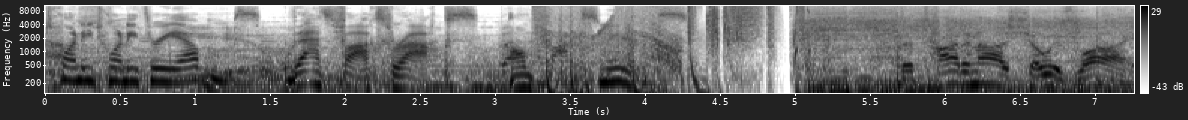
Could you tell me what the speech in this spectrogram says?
2023 albums. That's Fox Rocks on Fox News. The Todd and Oz Show is live.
